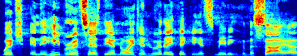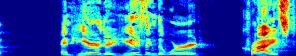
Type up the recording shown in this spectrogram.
which in the Hebrew it says the anointed. Who are they thinking it's meaning? The Messiah. And here they're using the word Christ,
